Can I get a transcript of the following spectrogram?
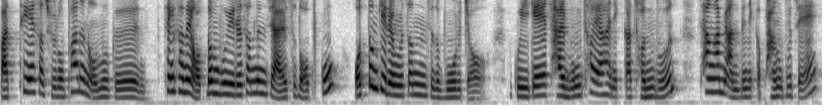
마트에서 주로 파는 어묵은 생선의 어떤 부위를 썼는지 알 수도 없고 어떤 기름을 썼는지도 모르죠. 그리고 이게 잘 뭉쳐야 하니까 전분, 상하면 안 되니까 방부제,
